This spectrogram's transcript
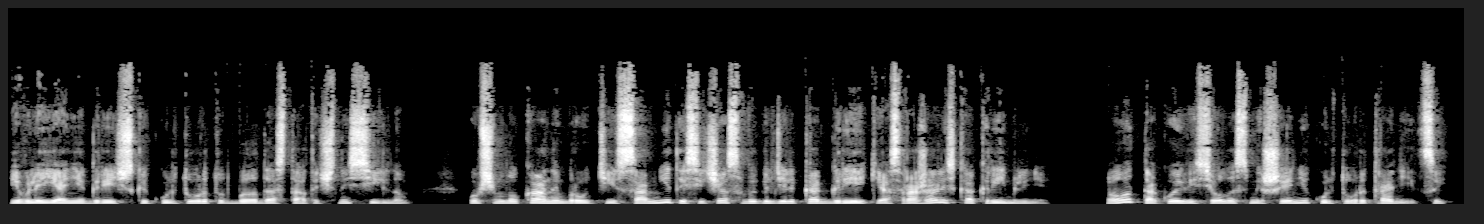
И влияние греческой культуры тут было достаточно сильным. В общем, Луканы, Брутти и Сомниты сейчас выглядели как греки, а сражались как римляне. Вот такое веселое смешение культуры традиций.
